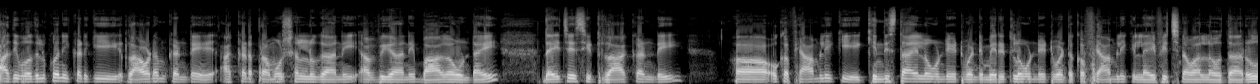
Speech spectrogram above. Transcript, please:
అది వదులుకొని ఇక్కడికి రావడం కంటే అక్కడ ప్రమోషన్లు కానీ అవి కానీ బాగా ఉంటాయి. దయచేసి ఇటు రాకండి. ఒక ఫ్యామిలీకి కింది స్థాయిలో ఉండేటువంటి మెరిట్లో ఉండేటువంటి ఒక ఫ్యామిలీకి లైఫ్ ఇచ్చిన వాళ్ళు అవుతారు.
